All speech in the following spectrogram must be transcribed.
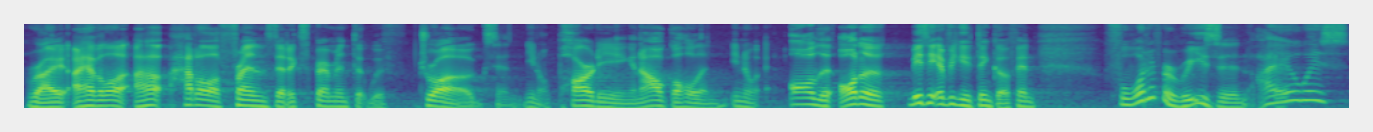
right? I have a lot. I had a lot of friends that experimented with drugs and you know partying and alcohol and you know all the all the basically everything you think of. And for whatever reason, I always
